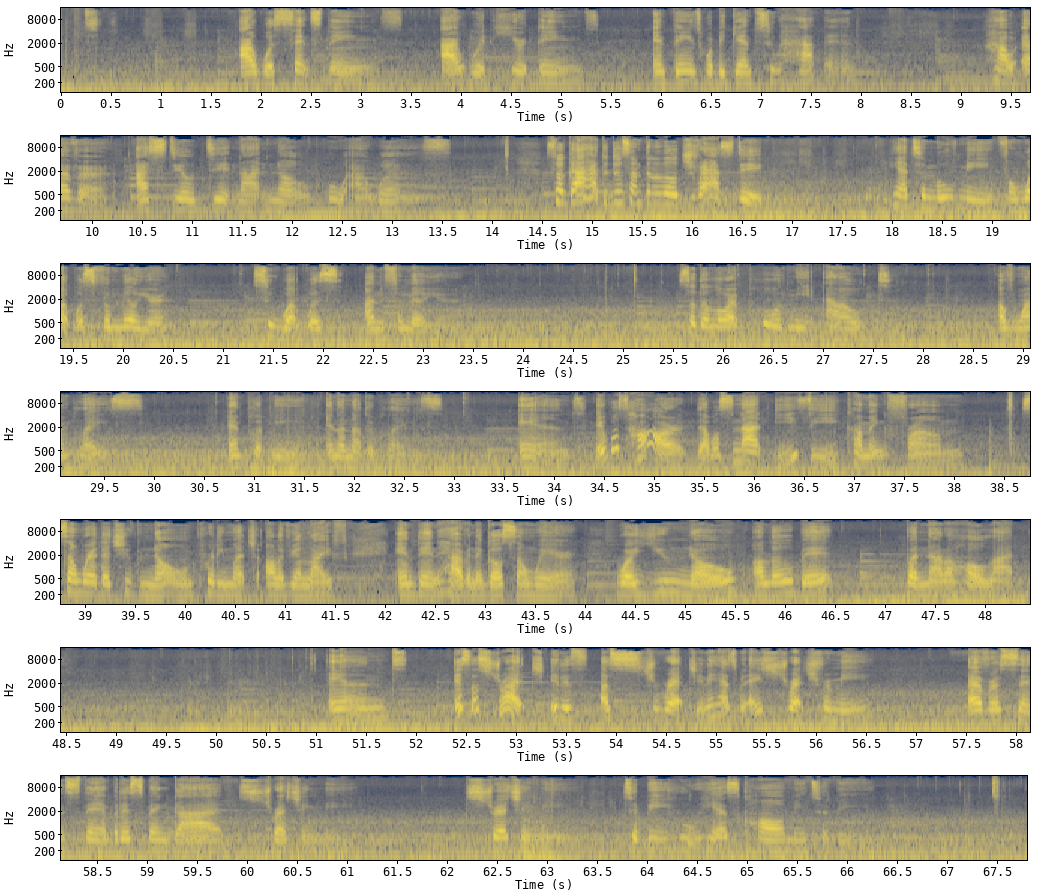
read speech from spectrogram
I would sense things, I would hear things, and things would begin to happen. However, I still did not know who I was. So God had to do something a little drastic. He had to move me from what was familiar to what was unfamiliar. So the Lord pulled me out of one place and put me in another place. And it was hard. That was not easy coming from somewhere that you've known pretty much all of your life and then having to go somewhere where you know a little bit but not a whole lot. And it's a stretch. It is a stretch. And it has been a stretch for me ever since then. But it's been God stretching me, stretching me to be who He has called me to be.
